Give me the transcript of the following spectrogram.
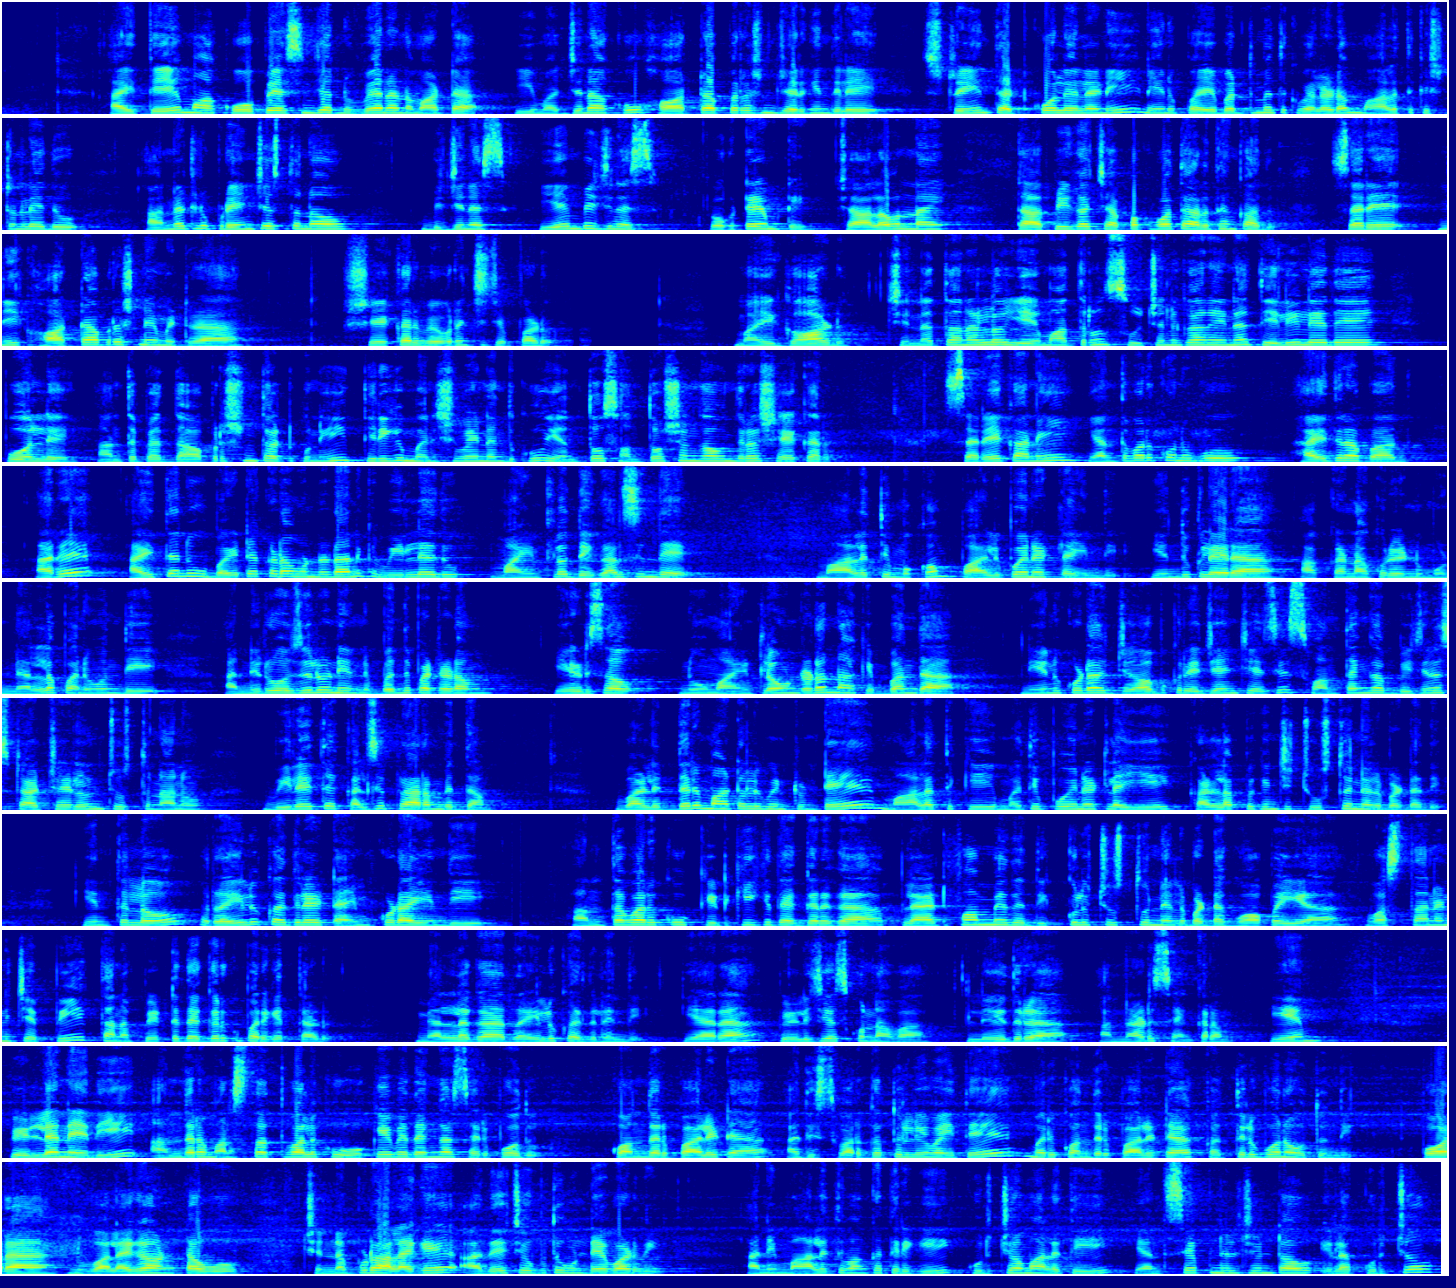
అయితే మా కో ప్యాసింజర్ నువ్వేనన్నమాట. ఈ మధ్య నాకు హార్ట్ ఆపరేషన్ జరిగిందిలే. స్ట్రెయిన్ తట్టుకోలేలని నేను పైబర్త్ మీదకి వెళ్ళడం మాలతికి ఇష్టం లేదు. అన్నట్లు ఇప్పుడు ఏం చేస్తున్నావు? బిజినెస్? ఏం బిజినెస్? ఒకటేమిటి? చాలా ఉన్నాయి. తాపీగా చెప్పకపోతే అర్థం కాదు. సరే నీకు హార్ట్ ఆపరేషన్ ఏమిట్రా? శేఖర్ వివరించి చెప్పాడు. మై గాడ్ చిన్నతనంలో ఏమాత్రం సూచనగానైనా తెలియలేదే. పోన్లే అంత పెద్ద ఆపరేషన్ తట్టుకుని తిరిగి మనిషివైనందుకు ఎంతో సంతోషంగా ఉందిరా శేఖర్. సరే కానీ ఎంతవరకు నువ్వు? హైదరాబాద్. అరే అయితే నువ్వు బయటెక్కడ ఉండడానికి వీల్లేదు. మా ఇంట్లో దిగాల్సిందే. మాలతి ముఖం పాలిపోయినట్లయింది. ఎందుకులేరా? అక్కడ నాకు రెండు మూడు నెలల పని ఉంది. అన్ని రోజులు నేను ఇబ్బంది పెట్టడం. ఏడుసావు నువ్వు మా ఇంట్లో ఉండడం నాకు ఇబ్బందా? నేను కూడా జాబ్కు రిజైన్ చేసి సొంతంగా బిజినెస్ స్టార్ట్ చేయాలని చూస్తున్నాను. వీలైతే కలిసి ప్రారంభిద్దాం. వాళ్ళిద్దరి మాటలు వింటుంటే మాలతికి మతిపోయినట్లయి కళ్ళప్పగించి చూస్తూ నిలబడ్డది. ఇంతలో రైలు కదిలే టైం కూడా అయింది. అంతవరకు కిటికీకి దగ్గరగా ప్లాట్ఫామ్ మీద దిక్కులు చూస్తూ నిలబడ్డ గోపయ్య వస్తానని చెప్పి తన పెట్టి దగ్గరకు పరిగెత్తాడు. మెల్లగా రైలు కదిలింది. యారా పెళ్ళి చేసుకున్నావా? లేదురా అన్నాడు శంకరం. ఏం? పెళ్ళనేది అందరి మనస్తత్వాలకు ఒకే విధంగా సరిపోదు. కొందరి పాలిట అది స్వర్గతుల్యమైతే మరి కొందరి పాలిట కత్తులు బోనవుతుంది పోరా నువ్వు అలాగే అంటావు. చిన్నప్పుడు అలాగే అదే చెబుతూ ఉండేవాడివి. అని మాలతి వంక తిరిగి కూర్చో మాలతి ఎంతసేపు నిల్చుంటావు? ఇలా కూర్చో.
